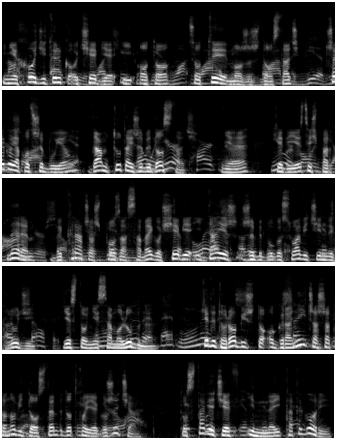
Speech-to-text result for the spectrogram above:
i nie chodzi tylko o ciebie i o to, co ty możesz dostać, czego ja potrzebuję, dam tutaj, żeby dostać. Nie, kiedy jesteś partnerem, wykraczasz poza samego siebie i dajesz, żeby błogosławić innych ludzi. Jest to niesamolubne. Kiedy to robisz, to ogranicza szatanowi dostęp do twojego życia. To stawia cię w innej kategorii.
